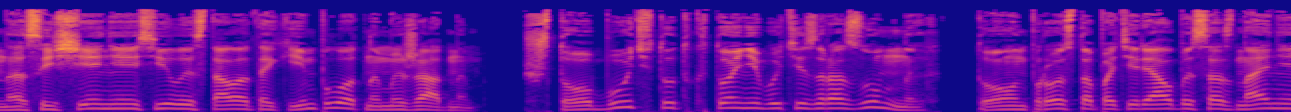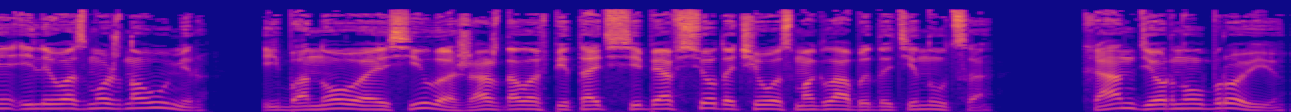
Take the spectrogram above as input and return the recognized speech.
Насыщение силы стало таким плотным и жадным, что будь тут кто-нибудь из разумных, то он просто потерял бы сознание или, возможно, умер, ибо новая сила жаждала впитать в себя все, до чего смогла бы дотянуться. Хан дернул бровью,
